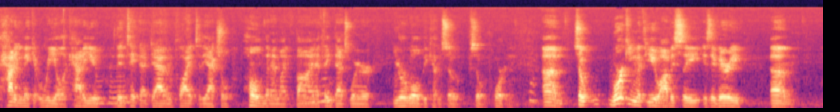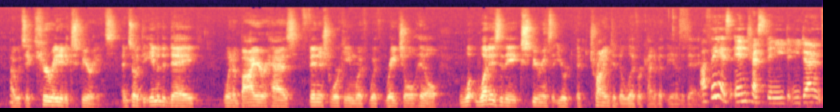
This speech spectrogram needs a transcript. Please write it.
how do you make it real? Like, how do you Mm-hmm. then take that data and apply it to the actual home that I might buy? And I Mm-hmm. think that's where your role becomes so so important. Um, so working with you obviously is a very um, I would say curated experience. And so at the end of the day, when a buyer has finished working with with Rachel Hill, what what is the experience that you're uh, trying to deliver kind of at the end of the day? I think it's interesting. You, you don't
